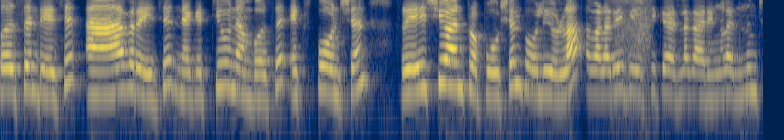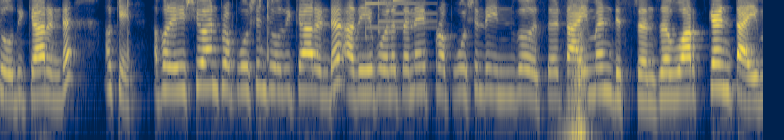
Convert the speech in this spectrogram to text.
percentage average negative numbers exponents ratio and proportion പോലെയുള്ള വളരെ ബേസിക് ആയിട്ടുള്ള കാര്യങ്ങൾ എന്നും ചോദിക്കാറുണ്ട്. ഓക്കെ അപ്പോൾ റേഷ്യോ ആൻഡ് പ്രൊപ്പോർഷൻ ചോദിക്കാറുണ്ട്. അതേപോലെ തന്നെ പ്രൊപ്പോർഷന്റെ inverse time and distance work and time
